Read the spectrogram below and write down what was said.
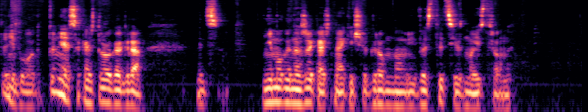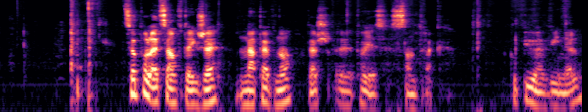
To nie było, to nie jest jakaś droga gra, więc nie mogę narzekać na jakieś ogromną inwestycję z mojej strony. Co polecam w tej grze? Na pewno też y, to jest soundtrack. Kupiłem winyl,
